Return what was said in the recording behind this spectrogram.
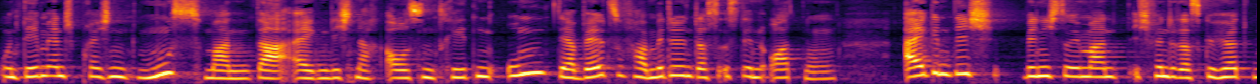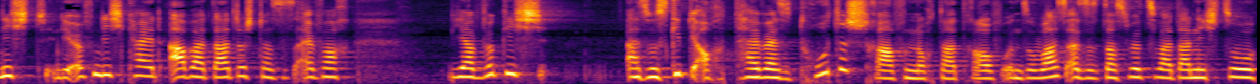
Und dementsprechend muss man da eigentlich nach außen treten, um der Welt zu vermitteln, das ist in Ordnung. Eigentlich bin ich so jemand, ich finde, das gehört nicht in die Öffentlichkeit, aber dadurch, dass es einfach ja wirklich also es gibt ja auch teilweise Todesstrafen noch da drauf und sowas. Also das wird zwar da nicht so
